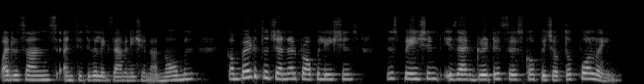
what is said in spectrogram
Vital signs and physical examination are normal. Compared to the general populations, this patient is at greatest risk of which of the following?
